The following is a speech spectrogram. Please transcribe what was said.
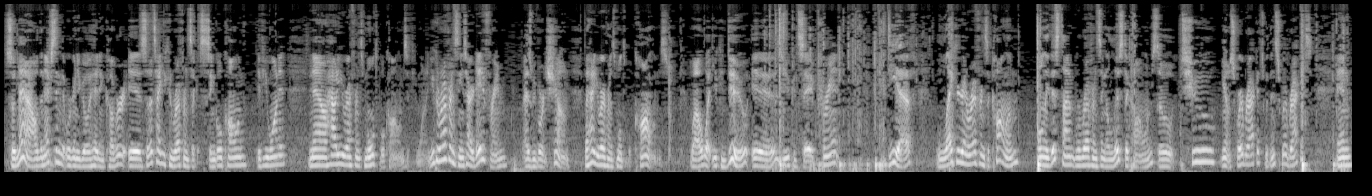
So now the next thing that we're going to go ahead and cover is so that's how you can reference like a single column if you wanted. Now, how do you reference multiple columns if you want it? You can reference the entire data frame, as we've already shown, but how do you reference multiple columns? Well, what you can do is you could say print df, like you're going to reference a column, only this time we're referencing a list of columns, so two, you know, square brackets within square brackets, and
